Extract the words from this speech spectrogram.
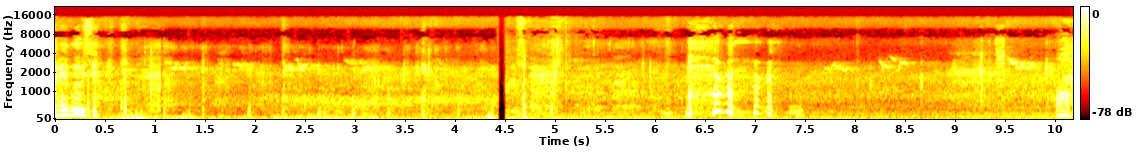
Did I lose it? what? Oh,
